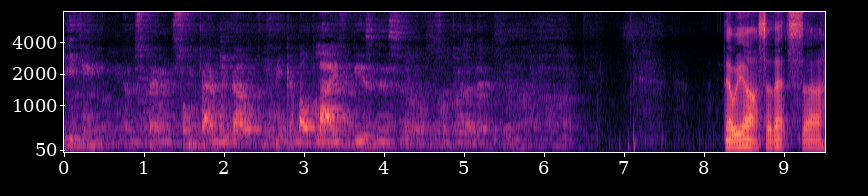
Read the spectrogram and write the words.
eating and spend some time without thinking about life, business, or something like that. There we are. So that's uh,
